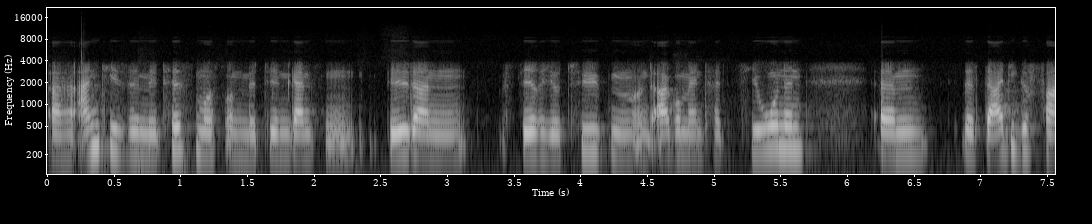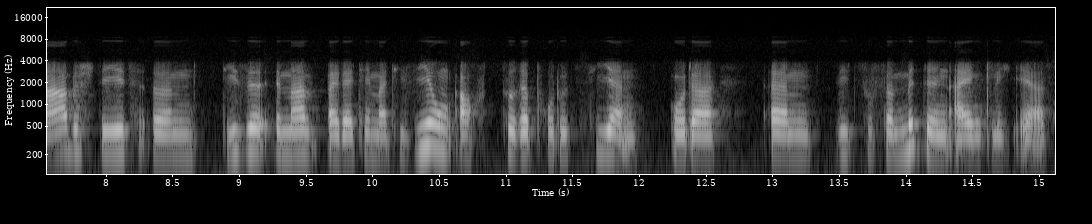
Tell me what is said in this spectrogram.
äh, Antisemitismus und mit den ganzen Bildern, Stereotypen und Argumentationen, ähm, dass da die Gefahr besteht, ähm, diese immer bei der Thematisierung auch zu reproduzieren oder ähm, sie zu vermitteln eigentlich erst.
